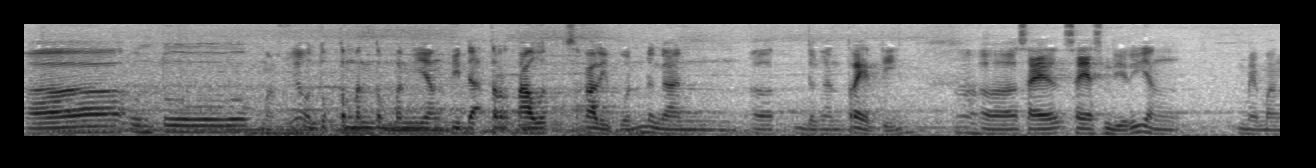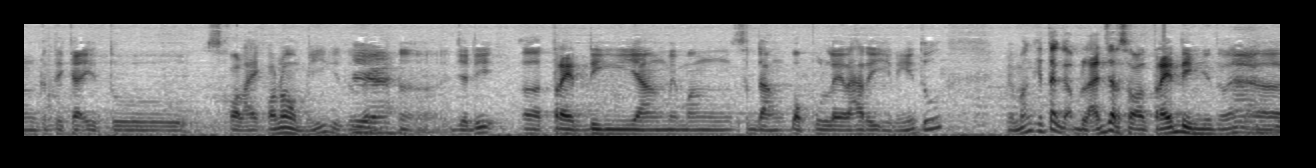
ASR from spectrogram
eh, untuk maksudnya untuk teman-teman yang tidak tertaut sekalipun dengan eh, dengan trading, eh, saya saya sendiri yang memang ketika itu sekolah ekonomi gitu Iya. kan. Eh, jadi eh, trading yang memang sedang populer hari ini itu memang kita nggak belajar soal trading gitu kan. Eh,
